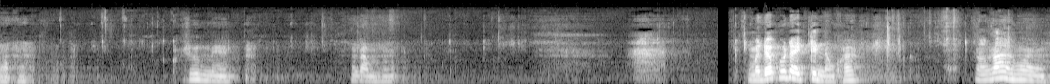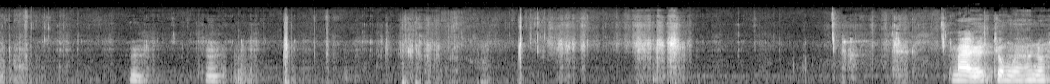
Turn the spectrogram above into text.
เนาะคือแม่ดำนะมาเด้อผู้ใดกินน้ำค่อยน้ำได้ไหมอืมอืม มาแล้วจงแล้วเนาะ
